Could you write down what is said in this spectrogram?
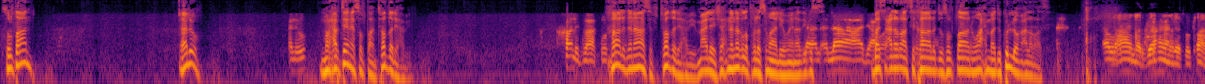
سلطان؟ ألو. ألو. مرحبتين يا سلطان تفضل يا حبيبي. خالد معك خالد أنا آسف تفضل يا حبيبي معليش إحنا نغلط في الأسماء اليومين هذه بس لا, لا عادي بس على رأسي خالد وسلطان وأحمد وكلهم على رأسي. زهايمر زهايمر يا سلطان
